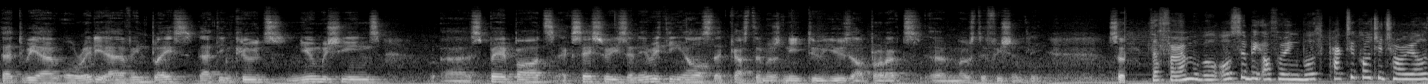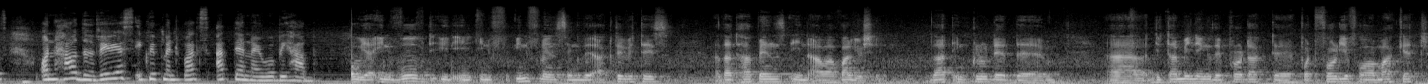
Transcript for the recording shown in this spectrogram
that we have already have in place. That includes new machines, uh, spare parts, accessories, and everything else that customers need to use our products uh, most efficiently. So the firm will also be offering both practical tutorials on how the various equipment works at their Nairobi hub. We are involved in, in, in influencing the activities that happens in our value chain. That included um, uh, determining the product uh, portfolio for our market,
